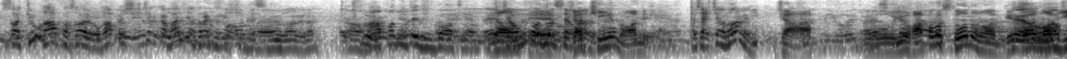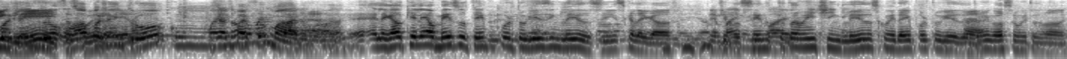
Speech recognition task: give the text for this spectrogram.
Só tinha o Rapa só. O Rapa acho que tinha acabado de entrar quando a gente decidiu o nome, né? Não, o Rapa não teve voto, não. É, tinha uma ou é, duas já semanas. tinha nome, já. Mas já tinha nome? Já. E o, e o Rapa gostou do nome, porque É, é, o nome de Rapa já inglês. entrou, essas o Rapa coisas já aí, né? entrou com uma Já Pai entrou formada. Né? É é legal que ele é ao mesmo tempo português e inglês, assim, isso que é legal. The Tipo, sendo totalmente inglês com ideia em português. Eu também gosto muito do nome.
